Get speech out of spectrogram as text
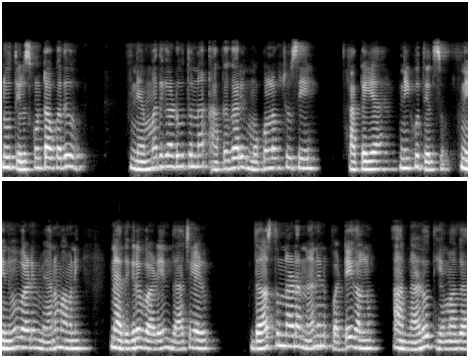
నువ్వు తెలుసుకుంటావు కదూ? నెమ్మదిగా అడుగుతున్న అక్కగారి ముఖంలోకి చూసి అక్కయ్య నీకు తెలుసు. నేను వాడి మేనమామని. నా దగ్గర వాడేం దాచలేడు. దాస్తున్నాడన్నా నేను పట్టేయగలను అన్నాడు ధీమాగా.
